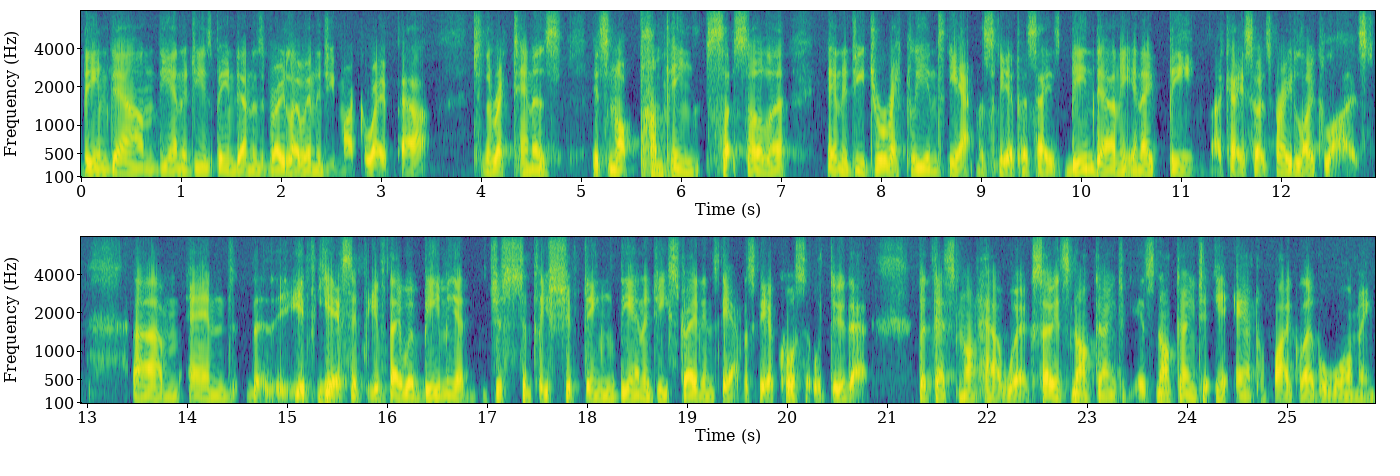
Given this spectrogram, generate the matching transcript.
beamed down. The energy is beamed down as very low energy microwave power to the rectennas. It's not pumping so- solar energy directly into the atmosphere per se. It's beamed down in a beam. Okay, so it's very localized. Um, and if yes, if, if they were beaming it, just simply shifting the energy straight into the atmosphere, of course it would do that but that's not how it works. So it's not going to it's not going to amplify global warming.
